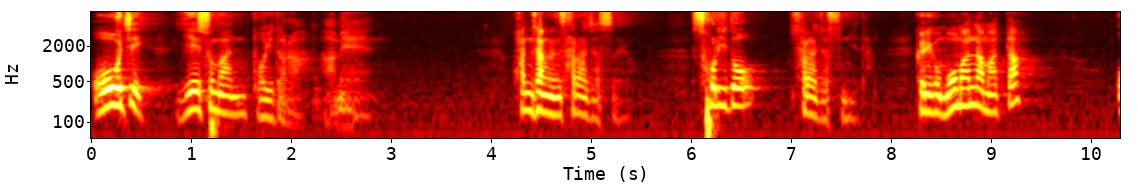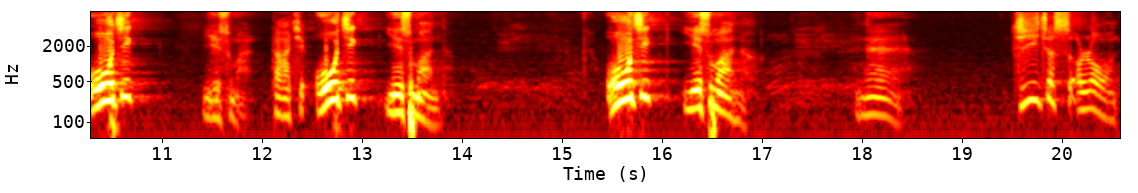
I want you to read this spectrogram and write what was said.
오직 예수만 보이더라. 아멘. 환상은 사라졌어요. 소리도 사라졌습니다. 그리고 뭐만 남았다? 오직 예수만. 다 같이 오직 예수만. 오직 예수만. 네. Jesus alone.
